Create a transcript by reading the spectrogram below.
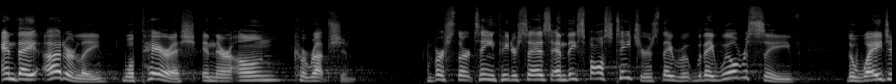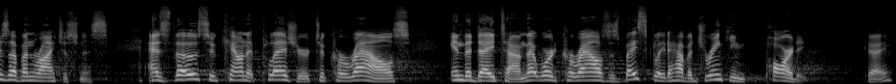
And they utterly will perish in their own corruption. Verse 13, Peter says, And these false teachers, they, they will receive the wages of unrighteousness as those who count it pleasure to carouse in the daytime. That word carouse is basically to have a drinking party, okay?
